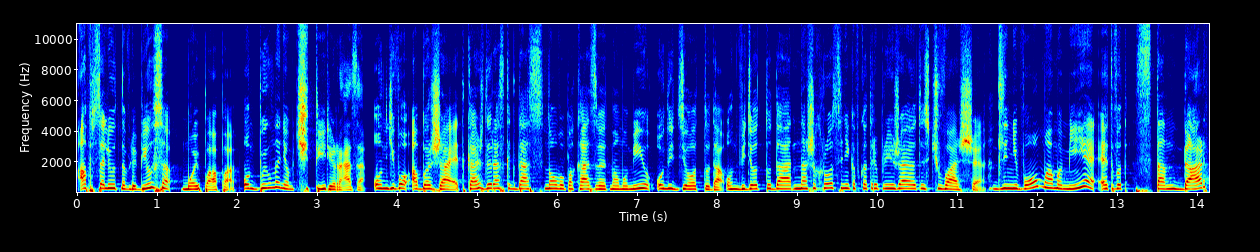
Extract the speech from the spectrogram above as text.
абсолютно влюбился мой папа. Он был на нем четыре раза. Он его обожает. Каждый раз, когда снова показывает «Маму Мию», он идет туда. Он ведет туда наших родственников, которые приезжают из Чуваши. Для него «Мама Мия» — это вот стандарт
